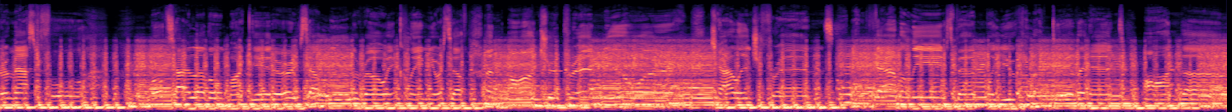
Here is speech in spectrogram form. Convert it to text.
You're a masterful, multi level marketer. Excel Lularoe and claim yourself an entrepreneur. Challenge your friends and family to spend while you collect dividends on the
